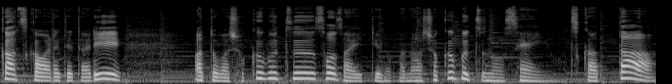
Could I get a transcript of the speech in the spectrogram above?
が使われてたりあとは植物素材っていうのかな。植物の繊維を使った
